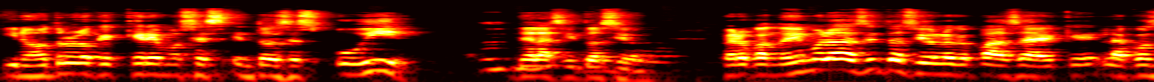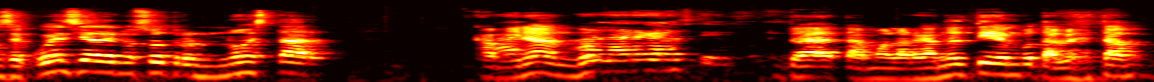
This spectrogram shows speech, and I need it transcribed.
y nosotros lo que queremos es entonces huir de la situación. Pero cuando vimos la situación, lo que pasa es que la consecuencia de nosotros no estar caminando, Alarga los tiempos. ta- estamos alargando el tiempo, tal vez, está-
